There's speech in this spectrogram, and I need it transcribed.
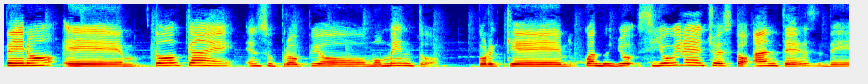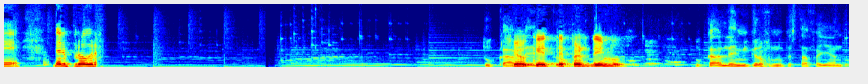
pero eh, todo cae en su propio momento, porque cuando yo, si yo hubiera hecho esto antes de, del programa, Creo que te perdimos. Tu cable de micrófono te está fallando.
